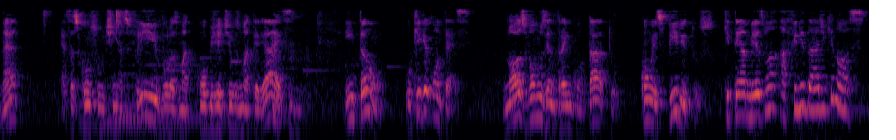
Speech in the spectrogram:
né, essas consultinhas frívolas com objetivos materiais, então o que, que acontece? Nós vamos entrar em contato com espíritos que têm a mesma afinidade que nós.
